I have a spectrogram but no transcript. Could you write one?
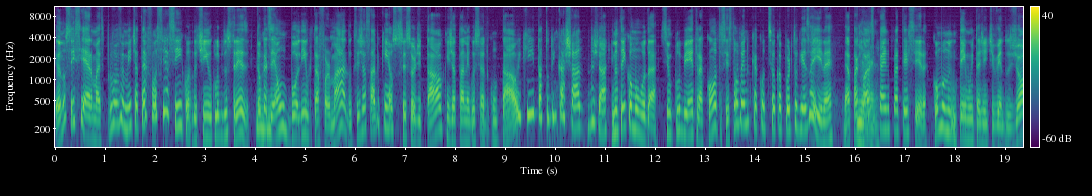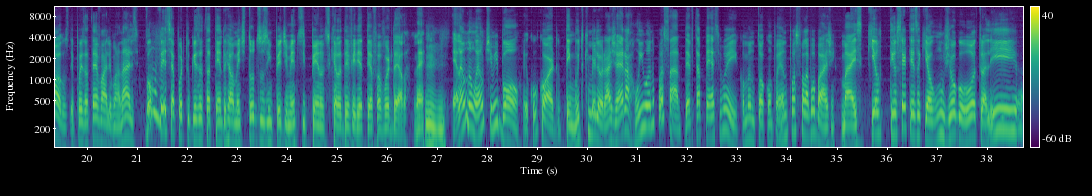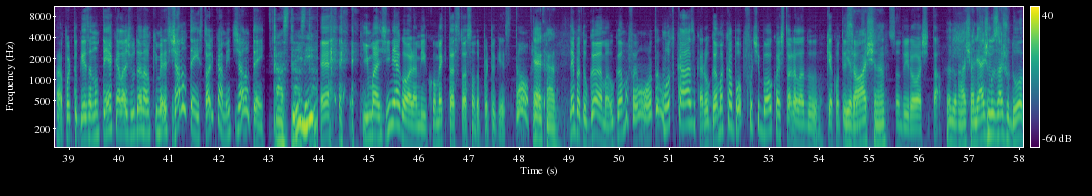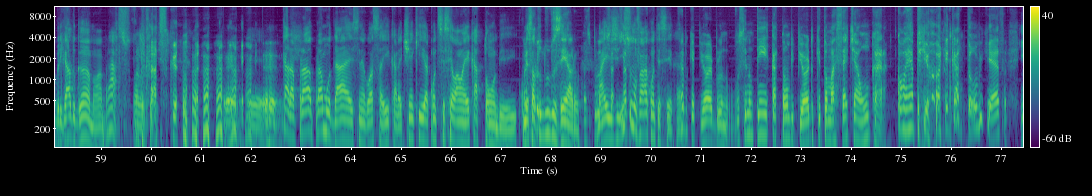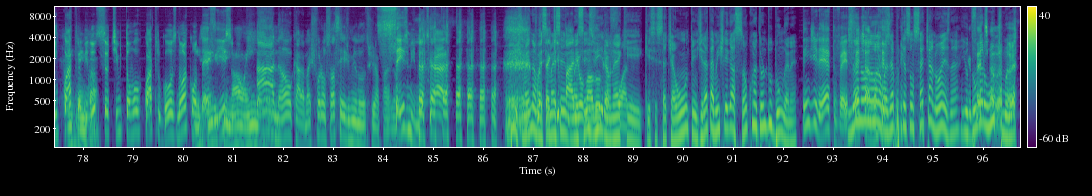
eu não sei se era, mas provavelmente até fosse assim, quando tinha o clube dos 13. Então, uhum. quer dizer, é um bolinho que está formado, que você já sabe quem é o sucessor de tal, quem já está negociado com tal e que está tudo encaixado já. E não tem como mudar. Se um clube entra contra, vocês estão vendo o que aconteceu com a portuguesa aí, né? Ela tá é. quase caindo para a terceira. Como não tem muita gente vendo os jogos, depois até vale uma análise. Vamos ver se a portuguesa está tendo realmente todos os impedimentos e pênaltis que ela deveria ter a favor dela, né? Uhum. Ela não é um time bom, eu concordo. Tem muito que melhorar. Já era ruim o ano passado. Deve estar tá péssimo aí. Como eu não estou acompanhando, posso falar bobagem. Mas que eu tenho certeza que algum jogo ou outro ali, a portuguesa não tem aquela ajuda não que merece. Já não tem, historicamente já não tem. Castrilli. É, imagine agora, amigo, como é que tá a situação da portuguesa. Então, é, cara. Lembra do Gama? O Gama foi um outro, um outro caso, cara. O Gama acabou pro futebol com a história lá do que aconteceu. Hiroshi, né? Do Hiroshi e tal. Hiroshi. Aliás, nos ajudou. Obrigado, Gama. Um abraço pra você. Um abraço, Gama. é, cara, pra, pra mudar esse negócio aí, cara, tinha que acontecer, sei lá, uma hecatombe. Começar mas, tudo do zero. Mas, Bruno, mas sabe, isso não vai acontecer, cara. Sabe o que é pior, Bruno? Você não tem hecatombe pior do que tomar 7 a 1 cara. Qual é a pior hecatombe que é essa? Em quatro tem, minutos, cara. seu time tomou quatro gols. Não acontece isso. ainda. Ah, velho. não, cara, mas foram só seis minutos já, pai. Seis minutos, cara. Bicho, mas não, mas, mas, cê- mas pariu, o vocês viram, é né, foda. que, que esse 7x1 tem diretamente ligação com o retorno do Dunga, né? Tem direto, velho. Não, não, não, não, anões. mas é porque são sete anões, né? E o Dunga era o último, né?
